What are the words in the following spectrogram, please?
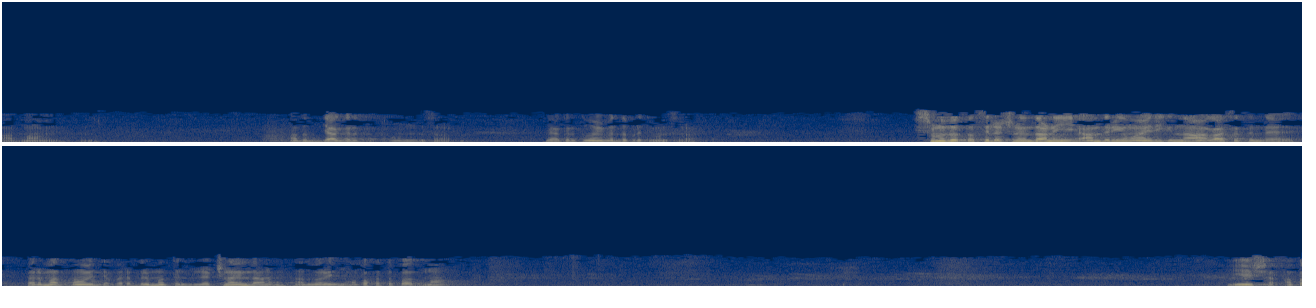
ആത്മാവിനെ. അതും ജാഗ്രത മനസ്സിലാക്കും ജാഗ്രതമായി ബന്ധപ്പെടുത്തി മനസ്സിലാക്കും ശൃണുത തസ്യ ലക്ഷണം എന്താണ് ഈ ആന്തരികമായിരിക്കുന്ന ആകാശത്തിന്റെ പരമാത്മാവിന്റെ പരബ്രഹ്മത്തിന്റെ ലക്ഷണം എന്താണ്? അത് പറയുന്നു അപഹത്ത പാത്മാ. യേഷ അപ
